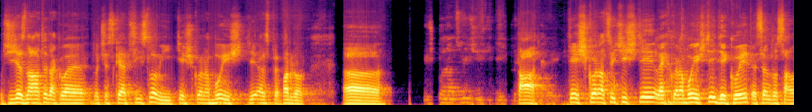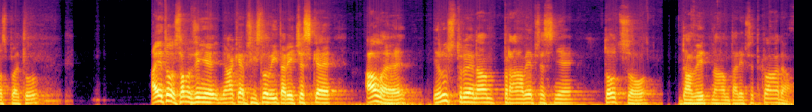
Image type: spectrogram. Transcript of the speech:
Určitě znáte takové to české přísloví, těžko na bojišti, eh, pardon, uh, těžko na cvičišti. Tak, těžko na cvičišti, lehko na bojišti, děkuji, teď jsem to sám spletl. A je to samozřejmě nějaké přísloví tady české, ale ilustruje nám právě přesně to, co David nám tady předkládá.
